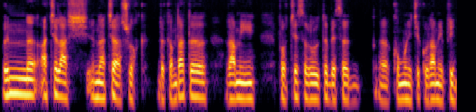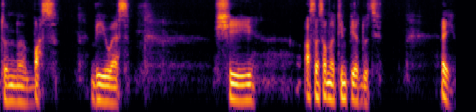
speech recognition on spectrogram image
în același, în același loc. Deocamdată RAMI, procesorul trebuie să uh, comunice cu RAMI printr-un uh, bus, BUS. Și asta înseamnă timp pierduți. Ei,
